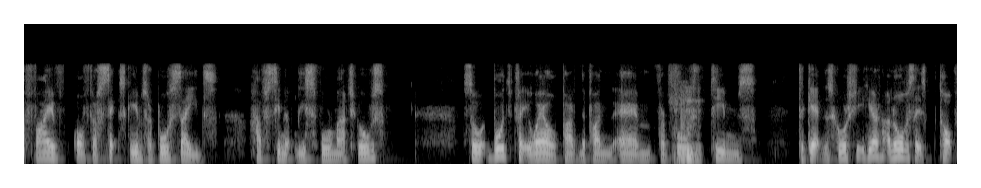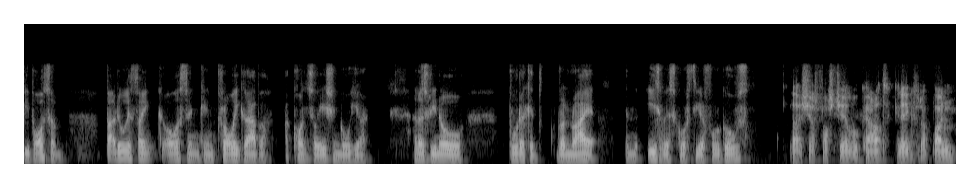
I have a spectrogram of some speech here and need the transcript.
five of their six games for both sides have seen at least four match goals. So it bodes pretty well, pardon the pun, um, for both teams to get in the score sheet here. And obviously it's top v bottom, but I really think Ålesund can probably grab a, a consolation goal here. And as we know, Bodø could run riot and easily score three or four goals. That's your first yellow card, Greg, for a pun.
